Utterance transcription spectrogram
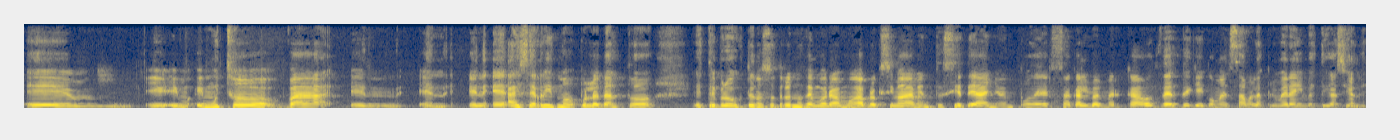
eh, y, mucho va en, a ese ritmo, por lo tanto, este producto nosotros nos demoramos aproximadamente siete años en poder sacarlo al mercado desde que comenzamos las primeras investigaciones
